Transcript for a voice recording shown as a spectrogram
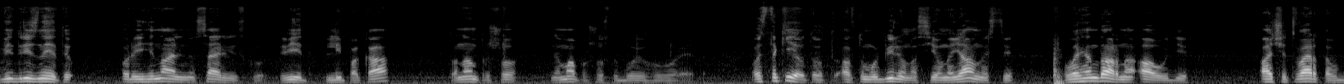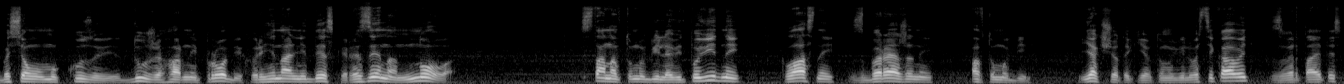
відрізнити оригінальну сервіску від ліпака, то нам про що, нема про що з тобою говорити. Ось такий от автомобіль у нас є в наявності. Легендарна Audi А4 в B7 кузові, дуже гарний пробіг, оригінальні диски, резина нова. Стан автомобіля відповідний, класний, збережений автомобіль. Якщо такий автомобіль вас цікавить, звертайтесь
